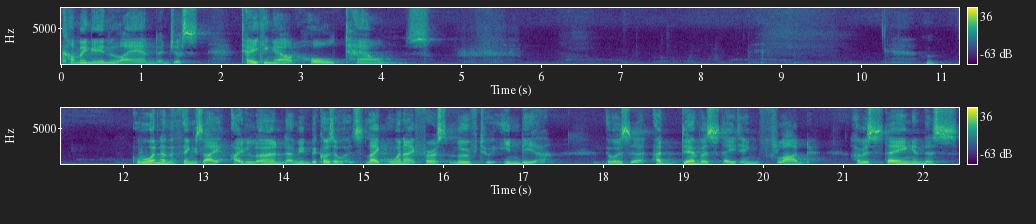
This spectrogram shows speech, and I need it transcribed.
coming inland and just taking out whole towns. One of the things I, I learned, I mean, because it was like when I first moved to India, there was a, a devastating flood. I was staying in this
